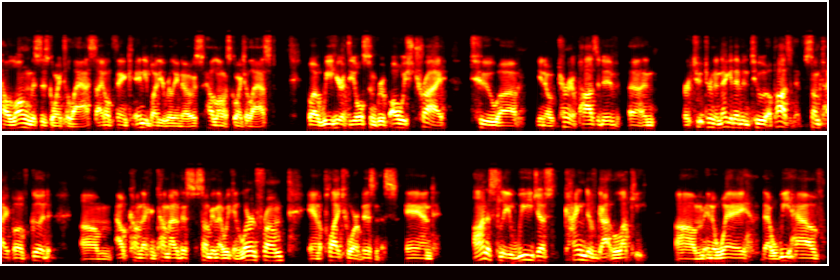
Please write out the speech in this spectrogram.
how long this is going to last. I don't think anybody really knows how long it's going to last. But we here at the Ohlson Group always try to, uh, you know, turn a positive uh, or to turn a negative into a positive, some type of good um, outcome that can come out of this, something that we can learn from and apply to our business. And honestly, we just kind of got lucky um, in a way that we have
